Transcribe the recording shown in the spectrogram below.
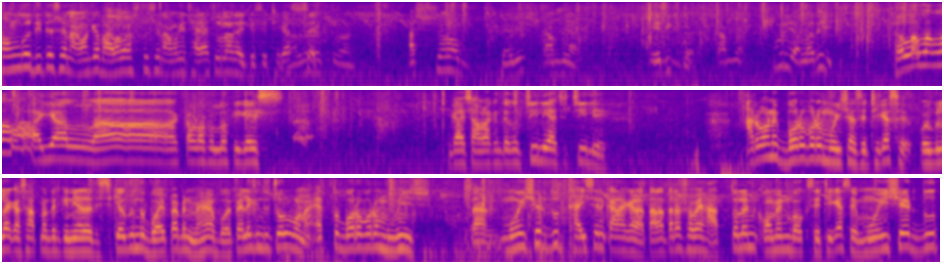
সঙ্গ দিতেছে না আমাকে ভালোবাসতেছে না আমাকে ছায়া চলে যাইতেছে ঠিক আছে? আসো বেবি কাম হিয়ার এদিক গো কাম পুরি আল্লাহ রে। ইয়াল্লাহ কামড়া করল কি গাইস গাইস আমরা কিন্তু এখন চিলে আছি চিলে। আরও অনেক বড় বড় মহিষ আছে, ঠিক আছে? ওইগুলোর কাছে আপনাদেরকে নিয়ে যাচ্ছি কেউ কিন্তু ভয় পাবেন না হ্যাঁ? ভয় পেলে কিন্তু চলবো না। এত বড় বড় মহিষ। দাঁড়ান, মহিষের দুধ খাইছেন কারা কারা? তারা তারা সবাই হাত তোলেন কমেন্ট বক্সে ঠিক আছে? মহিষের দুধ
